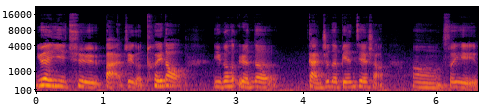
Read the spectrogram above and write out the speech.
愿意去把这个推到一个人的感知的边界上，嗯，所以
